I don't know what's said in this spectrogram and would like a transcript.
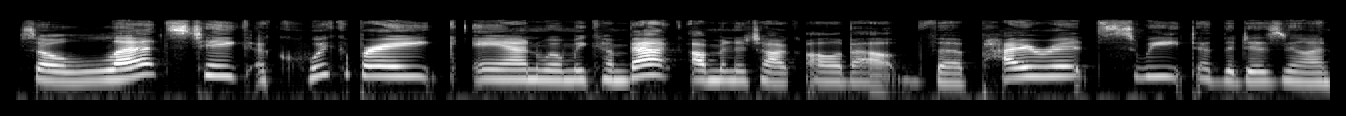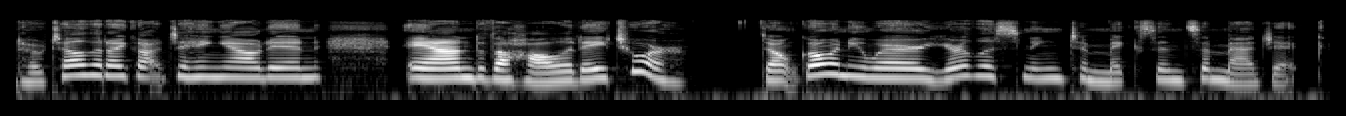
So let's take a quick break, and when we come back, I'm going to talk all about the pirate suite at the Disneyland Hotel that I got to hang out in and the holiday tour. Don't go anywhere. You're listening to Mix in Some Magic.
